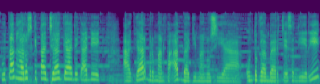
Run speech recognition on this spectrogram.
hutan harus kita jaga adik-adik agar bermanfaat bagi manusia. Untuk gambar C sendiri,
